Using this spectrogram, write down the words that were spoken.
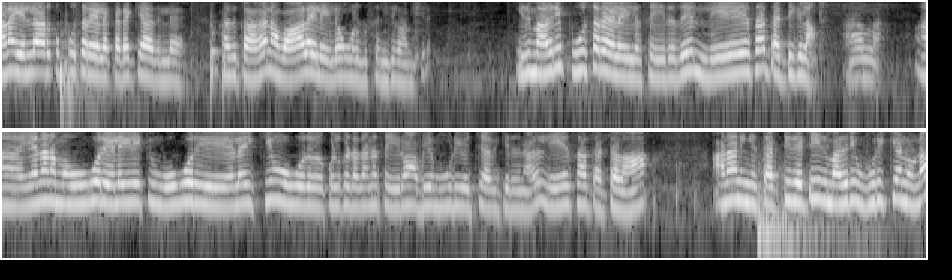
ஆனால் எல்லாருக்கும் பூசற இலை கிடைக்காதுல்ல. அதுக்காக நான் வாழை இலையில உங்களுக்கு செஞ்சு காமிக்கிறேன். இது மாதிரி பூசற இலையில செய்கிறது லேசாக தட்டிக்கலாம். ஆமாம் ஏன்னா நம்ம ஒவ்வொரு இலையிலைக்கும் ஒவ்வொரு இலைக்கும் ஒவ்வொரு கொழுக்கட்டை தானே செய்கிறோம் அப்படியே மூடி வச்சு அவிக்கிறதுனால லேசாக தட்டலாம். ஆனால் நீங்கள் தட்டி தட்டி இது மாதிரி உரிக்கணும்னா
